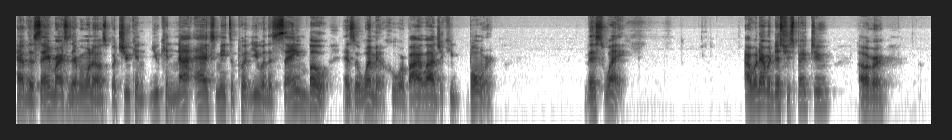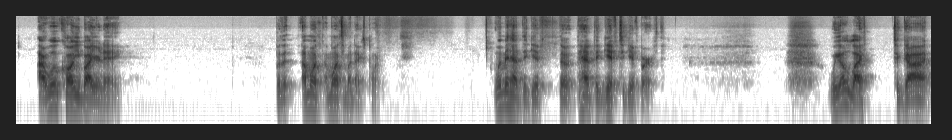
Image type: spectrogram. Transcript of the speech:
have the same rights as everyone else, but you can you cannot ask me to put you in the same boat as the women who were biologically born this way. I would never disrespect you. However, I will call you by your name. But I'm on I'm on to my next point. Women have the gift the, have the gift to give birth. We owe life to God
